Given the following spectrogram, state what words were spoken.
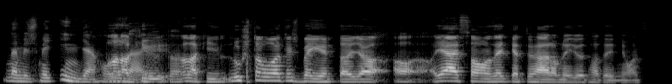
nem is még ingyen Valaki, valaki lusta volt, és beírta, hogy a, a, a jelszavam az 1, 2, 3, 4, 5, 6, 1, 8.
